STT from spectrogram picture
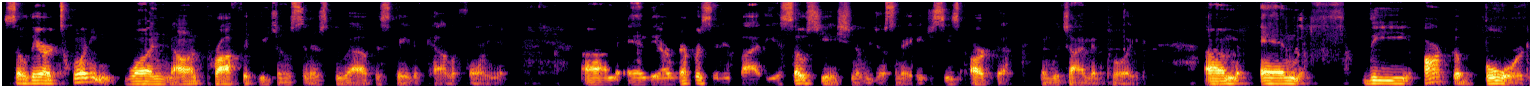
So there are 21 nonprofit regional centers throughout the state of California um, and they are represented by the Association of Regional Center Agencies, ARCA, in which I'm employed. Um, and the ARCA board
